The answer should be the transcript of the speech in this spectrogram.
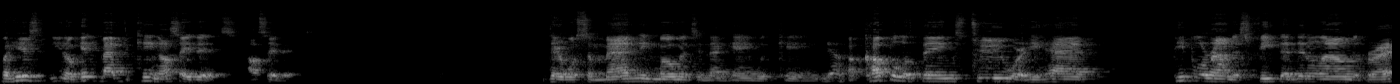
but here's, you know, getting back to King, I'll say this. I'll say this. There was some maddening moments in that game with King. Yeah. A couple of things too, where he had people around his feet that didn't allow him to Right.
